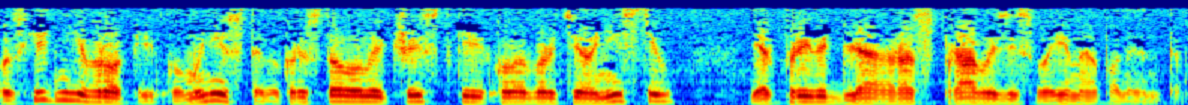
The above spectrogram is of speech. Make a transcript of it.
У Східній Європі комуністи використовували чистки колабораціоністів як привід для розправи зі своїми опонентами.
